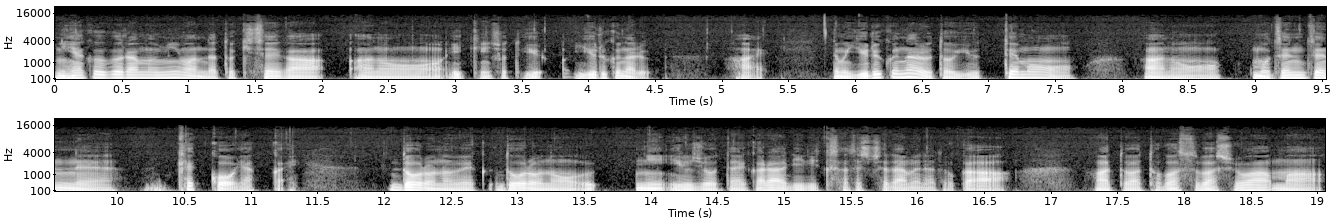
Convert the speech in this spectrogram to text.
200g 未満だと規制が、あのー、一気にちょっとゆ緩くなるはいでも緩くなると言ってもあの、もう全然ね結構厄介道路の上道路のにいる状態から離陸させちゃダメだとかあとは飛ばす場所はま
